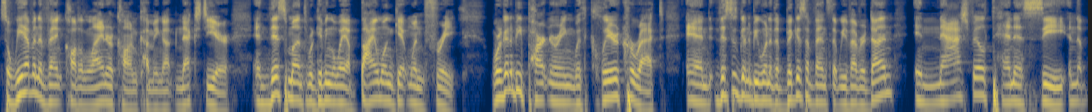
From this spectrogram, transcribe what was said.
So, we have an event called AlignerCon coming up next year. And this month, we're giving away a buy one, get one free. We're going to be partnering with ClearCorrect. And this is going to be one of the biggest events that we've ever done in Nashville, Tennessee, in the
